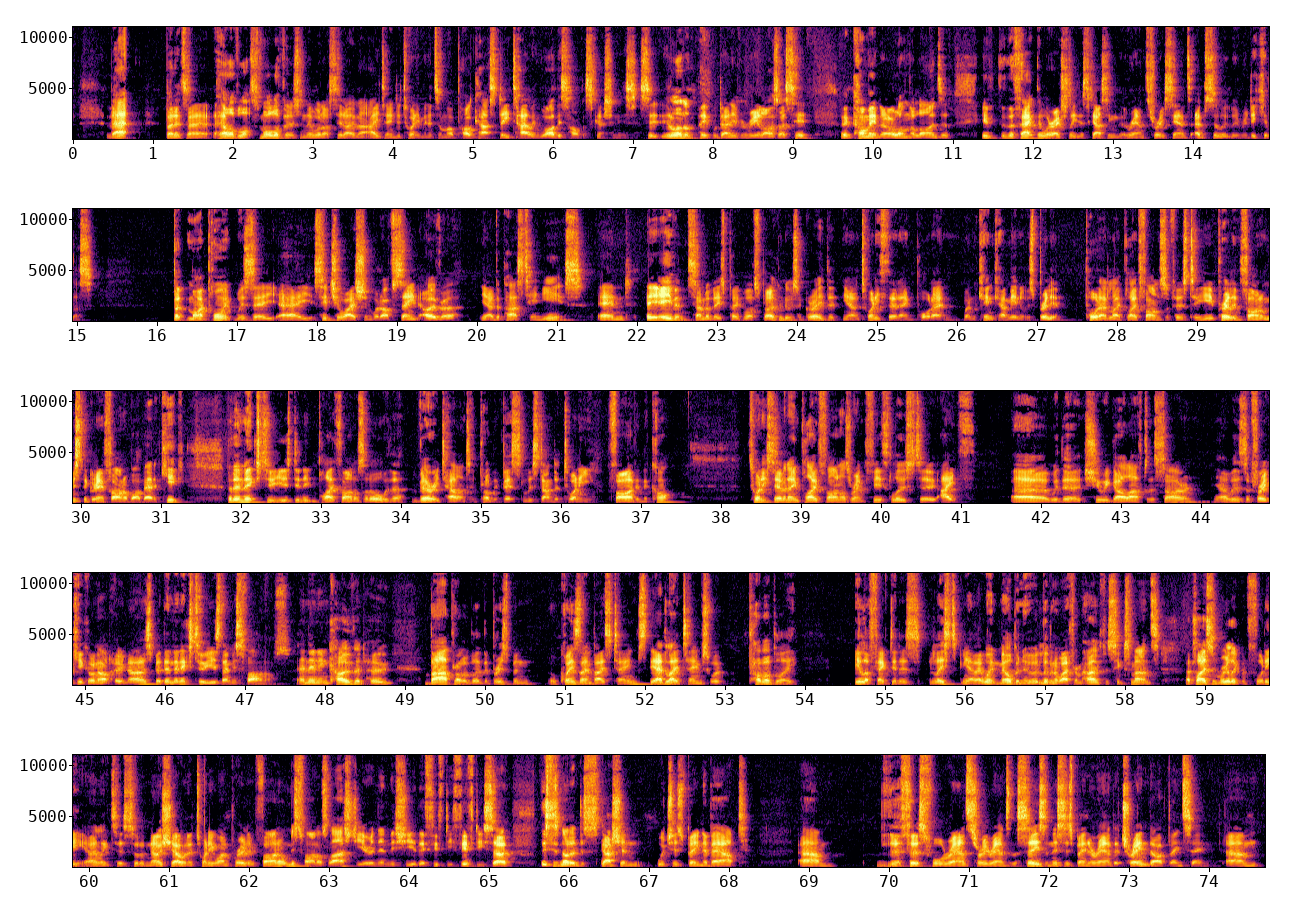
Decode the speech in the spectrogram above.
that but it's a hell of a lot smaller version than what I've said over 18 to 20 minutes on my podcast, detailing why this whole discussion is. So a lot of the people don't even realise I said a comment along the lines of if the fact that we're actually discussing that round three sounds absolutely ridiculous. But my point was a, a situation what I've seen over you know the past 10 years. And even some of these people I've spoken to has agreed that, you know, in 2013, Port Adelaide, when Ken came in, it was brilliant. Port Adelaide played finals the first two years, prelim final, missed the grand final by about a kick. But the next two years didn't even play finals at all with a very talented, probably best list under 25 in the comp. 2017 played finals, ranked fifth, lose to eighth uh, with a Shuey goal after the siren. You know, whether it's a free kick or not, who knows? But then the next two years they missed finals. And then in COVID, who bar probably the Brisbane or Queensland based teams, the Adelaide teams were probably ill affected as at least, you know, they weren't Melbourne who were living away from home for six months. They played some really good footy, only to sort of no show in a 21 prelim final, missed finals last year, and then this year they're 50 50. So this is not a discussion which has been about um, the first four rounds, three rounds of the season. This has been around a trend I've been seeing. Um,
